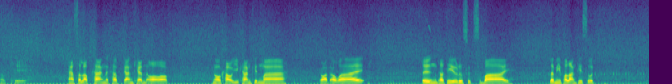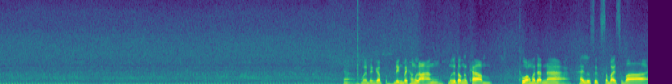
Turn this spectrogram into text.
โอเคอสลับข้างนะครับกางแขนออก งอเข่าอีกข้างขึ้นมากอดเอาไว้ ตึงเท่าที่รู้สึกสบาย และมีพลังที่สุด มือดึงก็ดึงไปข้างหลัง มือตรงกันข้ามทวงมาด้านหน้าให้รู้สึกสบายสบาย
